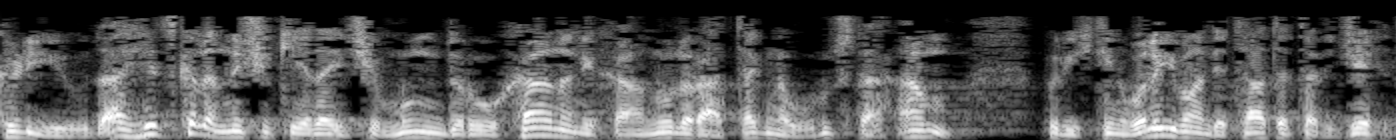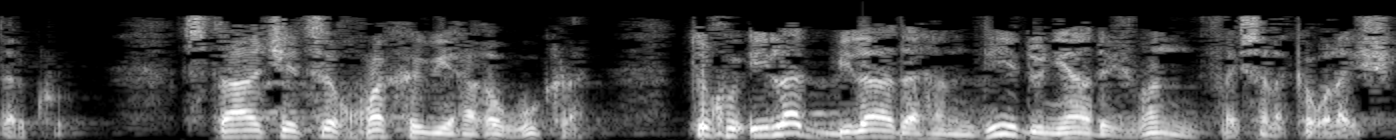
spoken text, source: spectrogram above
کړی یو دا هیڅ کله نشي کېدای چې مونږ د روخانه نه خانول راتګ نه ورسته هم پرښتین ولې باندې تاسو ترجیح درکړو ستا چې څه خوخه وی هغه وکړه ته خو اله بلا د همدې دنیا د ژوند فیصله کولای شي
